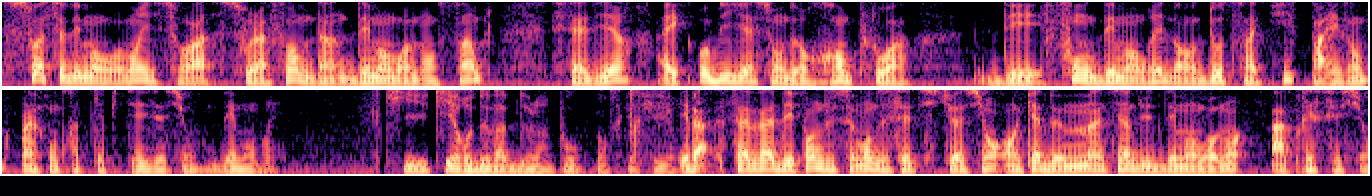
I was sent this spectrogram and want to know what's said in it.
soit ce démembrement il sera sous la forme d'un démembrement simple, c'est-à-dire avec obligation de remploi des fonds démembrés dans d'autres actifs, par exemple un contrat de capitalisation démembré. Qui, est redevable de l'impôt dans ce cas de figure eh ben, Ça va dépendre justement de cette situation en cas de maintien du démembrement après cession.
